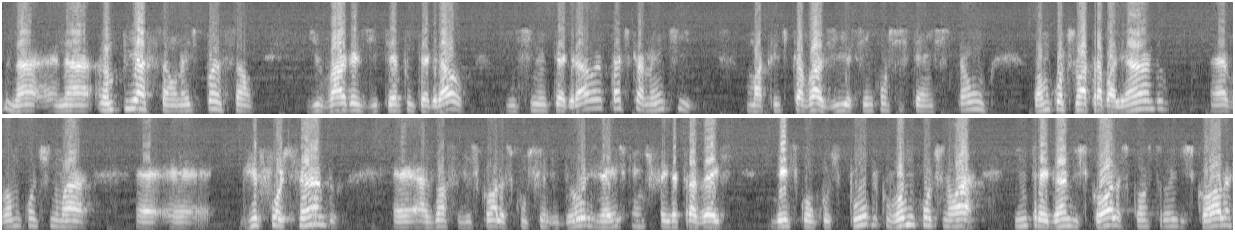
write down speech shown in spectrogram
na, na ampliação, na expansão de vagas de tempo integral ensino integral é praticamente uma crítica vazia, sem consistência. Então, vamos continuar trabalhando, é, vamos continuar é, é, reforçando é, as nossas escolas com servidores, é isso que a gente fez através desse concurso público. Vamos continuar entregando escolas, construindo escolas.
